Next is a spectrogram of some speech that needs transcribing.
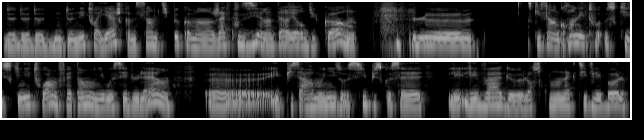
de, de, de, nettoyage, comme ça, un petit peu comme un jacuzzi à l'intérieur du corps. le, ce qui fait un grand nettoie, ce qui, ce qui nettoie, en fait, hein, au niveau cellulaire. Euh, et puis, ça harmonise aussi, puisque c'est les, les vagues, lorsqu'on active les bols,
